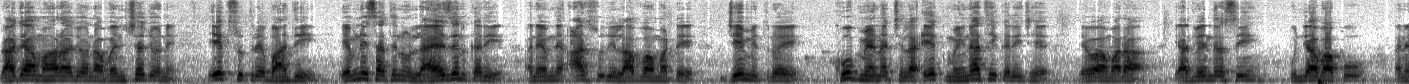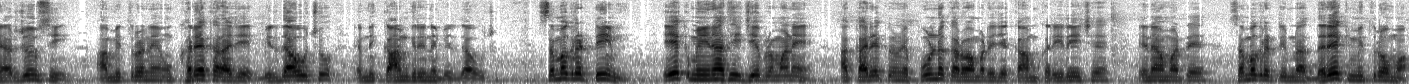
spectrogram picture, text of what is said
રાજા મહારાજાઓના વંશજોને એક સૂત્રે બાંધી એમની સાથેનું લાયોજન કરી અને એમને આજ સુધી લાવવા માટે જે મિત્રોએ ખૂબ મહેનત છેલ્લા એક મહિનાથી કરી છે એવા અમારા યાદવેન્દ્રસિંહ પુંજા બાપુ અને અર્જુનસિંહ, આ મિત્રોને હું ખરેખર આજે બિરદાવું છું, એમની કામગીરીને બિરદાવું છું. સમગ્ર ટીમ એક મહિનાથી જે પ્રમાણે આ કાર્યક્રમને પૂર્ણ કરવા માટે જે કામ કરી રહી છે, એના માટે સમગ્ર ટીમના દરેક મિત્રોમાં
